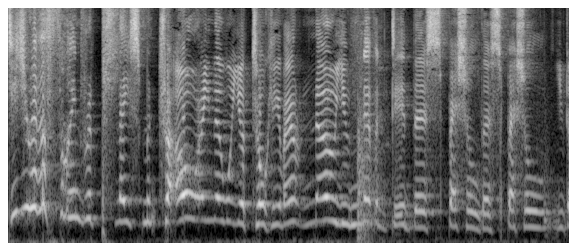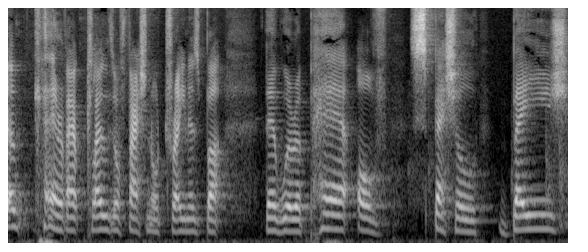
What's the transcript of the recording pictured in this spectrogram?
Did you ever find replacement tra- Oh, I know what you're talking about. No, you never did. They're special. They're special. You don't care about clothes or fashion or trainers, but there were a pair of special beige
